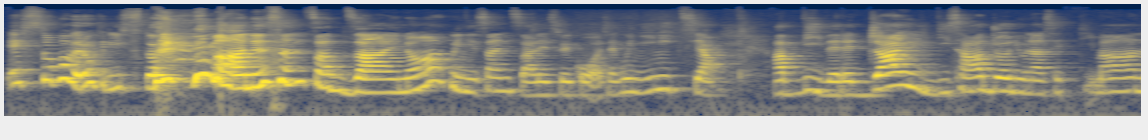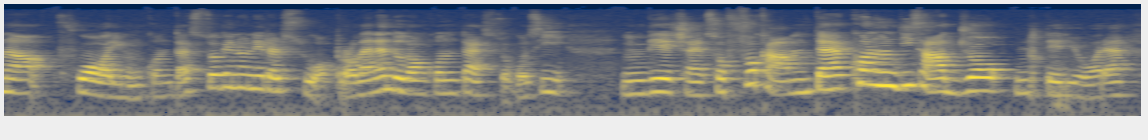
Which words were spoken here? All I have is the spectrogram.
E sto povero Cristo rimane senza zaino, quindi senza le sue cose, quindi inizia a vivere già il disagio di una settimana fuori in un contesto che non era il suo, provenendo da un contesto così invece soffocante con un disagio ulteriore.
